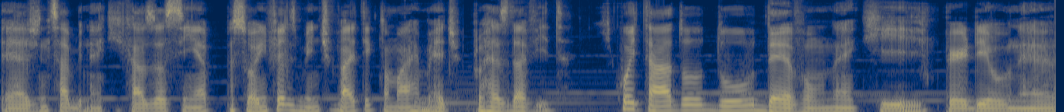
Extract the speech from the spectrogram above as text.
é, a gente sabe, né, que casos assim a pessoa infelizmente vai ter que tomar remédio pro resto da vida. Coitado do Devon, né, que perdeu, né,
